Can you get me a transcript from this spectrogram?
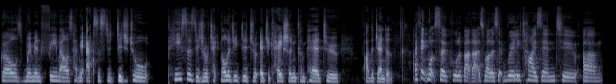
girls, women, females having access to digital pieces, digital technology, digital education compared to other genders. I think what's so cool about that as well is it really ties into um,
